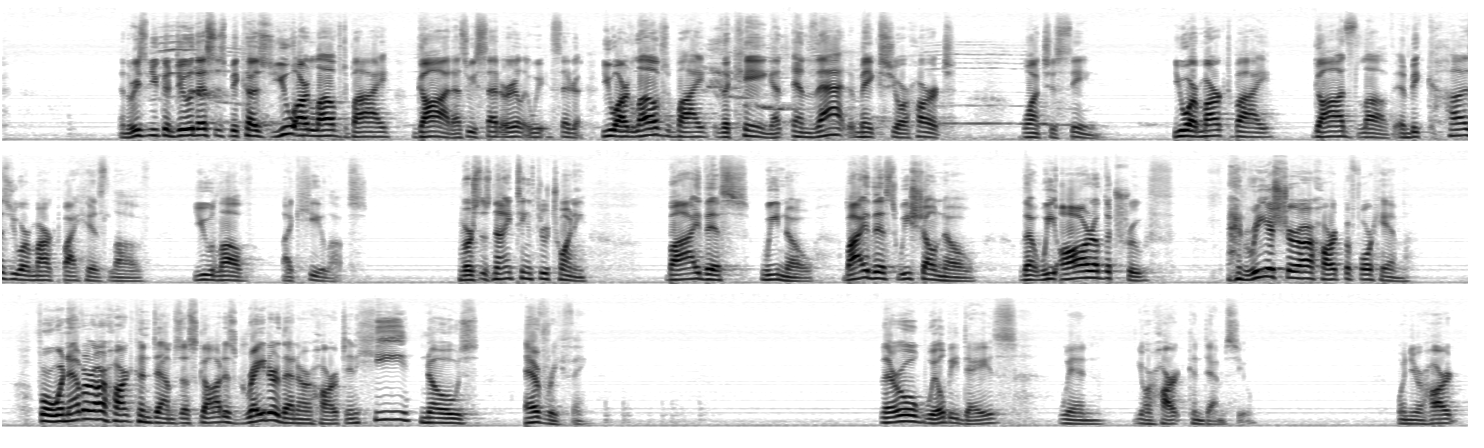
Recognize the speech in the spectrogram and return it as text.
And the reason you can do this is because you are loved by God. As we said earlier, we said you are loved by the King, and, and that makes your heart want to sing. You are marked by God's love. And because you are marked by his love, you love like he loves. Verses 19 through 20. By this we know, by this we shall know that we are of the truth and reassure our heart before him. For whenever our heart condemns us, God is greater than our heart, and he knows everything. There will be days when your heart condemns you. When your heart,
